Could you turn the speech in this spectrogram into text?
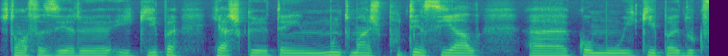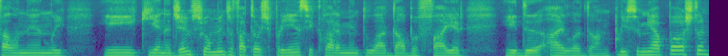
estão a fazer uh, equipa e acho que têm muito mais potencial uh, como equipa do que Fallon Henley e Kiana James, principalmente o fator experiência claramente do lado de Alba Fire e de Isla Dawn. Por isso a minha aposta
